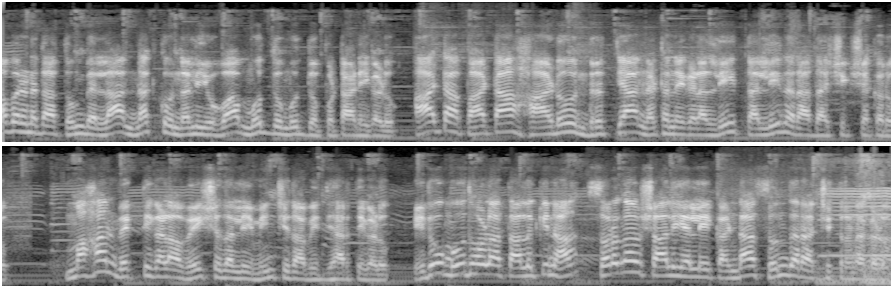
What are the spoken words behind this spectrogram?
ಆವರಣದ ತುಂಬೆಲ್ಲ ನಕ್ಕು ನಲಿಯುವ ಮುದ್ದು ಮುದ್ದು ಪುಟಾಣಿಗಳು. ಆಟ ಪಾಠ, ಹಾಡು, ನೃತ್ಯ, ನಟನೆಗಳಲ್ಲಿ ತಲ್ಲೀನರಾದ ಶಿಕ್ಷಕರು. ಮಹಾನ್ ವ್ಯಕ್ತಿಗಳ ವೇಷದಲ್ಲಿ ಮಿಂಚಿದ ವಿದ್ಯಾರ್ಥಿಗಳು. ಇದು ಮೂಧೋಳ ತಾಲೂಕಿನ ಸೊರಗಾಂವ್ ಶಾಲೆಯಲ್ಲಿ ಕಂಡ ಸುಂದರ ಚಿತ್ರಣಗಳು.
